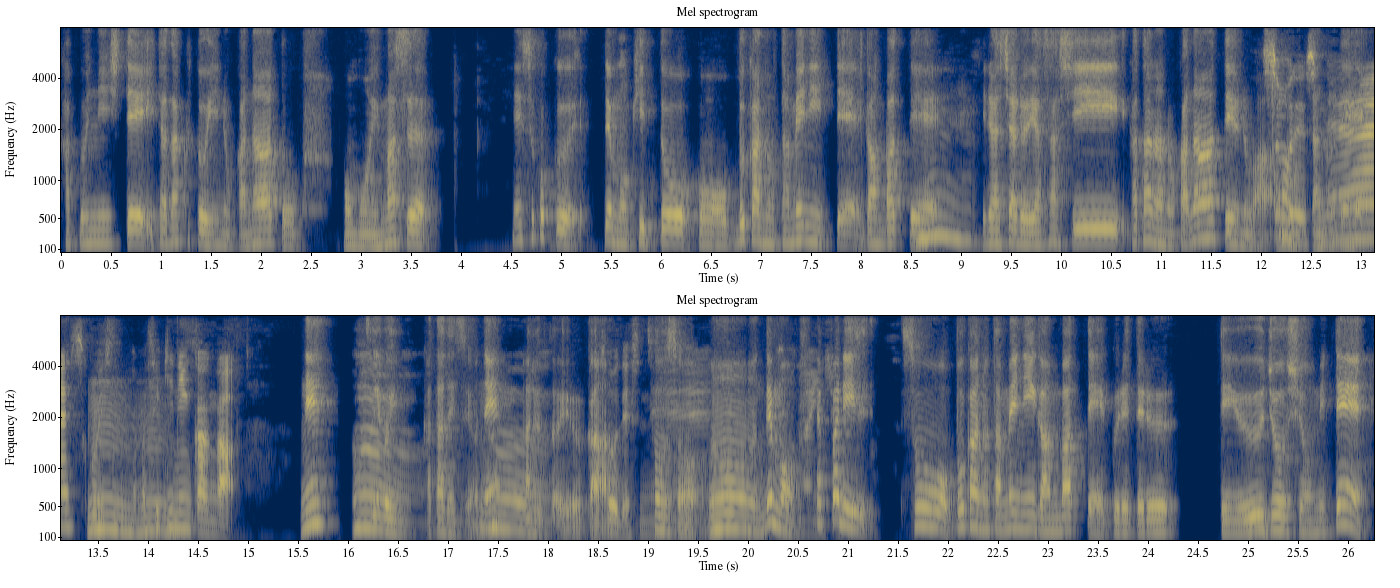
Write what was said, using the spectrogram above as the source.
確認していただくといいのかなと思います。ね、すごく、でもきっと、こう、部下のためにって頑張ってうんいらっしゃる優しい方なのかなっていうのはそうです思ったので、ね。すごい、うんやっぱ責任感が。ね、うん強い方ですよね、うんあるというか。そうですね。そうそう。うん。でもやっぱり、そう、部下のために頑張ってくれてるっていう上司を見て、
